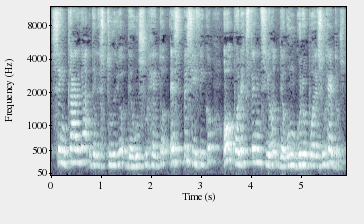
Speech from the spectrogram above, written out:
se encarga del estudio de un sujeto específico o por extensión de un grupo de sujetos.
